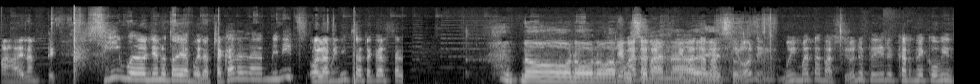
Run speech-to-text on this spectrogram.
más adelante. Sí, weón, ya no te voy a poder atracar a la minits o la minits atacarse al No, no, no va a mata, funcionar que nada mata de eso. Muy mata pasiones pedir el carnet COVID.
